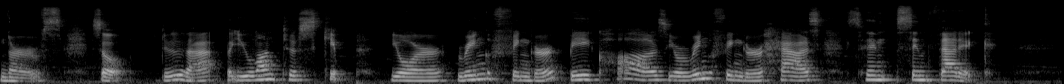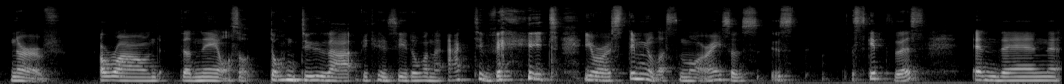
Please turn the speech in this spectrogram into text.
nerves. So do that, but you want to skip your ring finger because your ring finger has syn- synthetic nerve around the nail. So don't do that because you don't want to activate your stimulus more, right? So skip this and then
